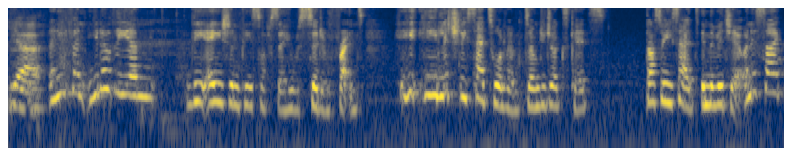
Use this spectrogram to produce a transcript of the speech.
yeah. And even you know the um the Asian police officer who was stood in front. He he literally said to all of them, "Don't do drugs, kids." That's what he said in the video, and it's like,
